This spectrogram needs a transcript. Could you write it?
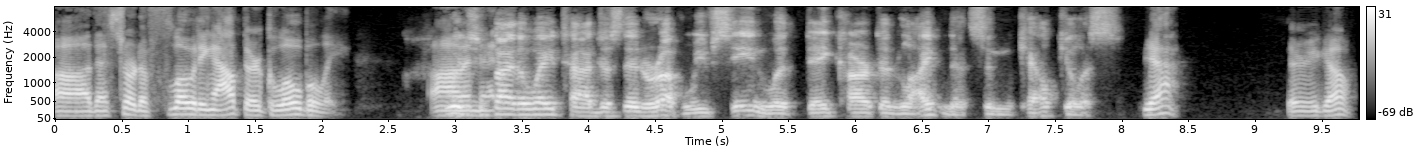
uh, that's sort of floating out there globally. Um, Which, that, by the way, Todd, just interrupt, we've seen with Descartes and Leibniz in calculus. Yeah, there you go.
